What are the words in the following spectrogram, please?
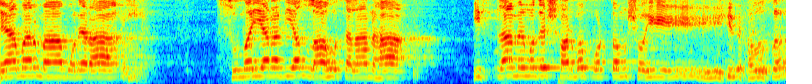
এ আমার মা বোনেরা, সুমাইয়া রাদি আল্লাহ তালানহা ইসলামের মধ্যে সর্বপ্রথম শহীদ আল্লাহ।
